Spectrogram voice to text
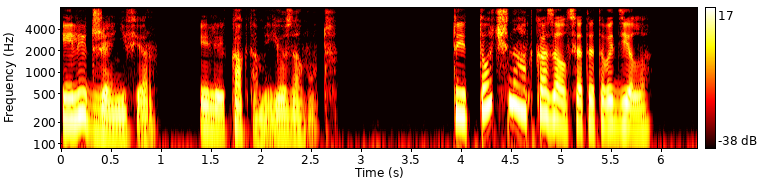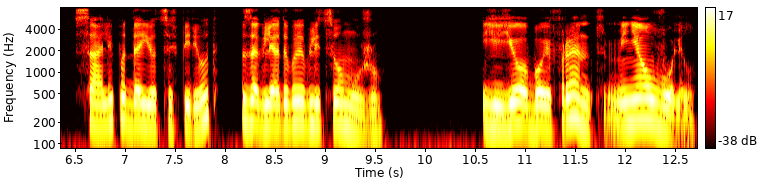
или Дженнифер, или как там ее зовут. Ты точно отказался от этого дела? Салли поддается вперед, заглядывая в лицо мужу. Ее бойфренд меня уволил,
